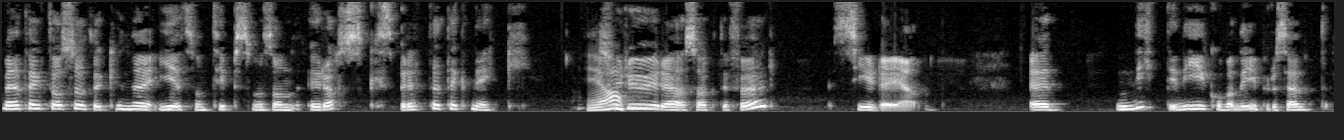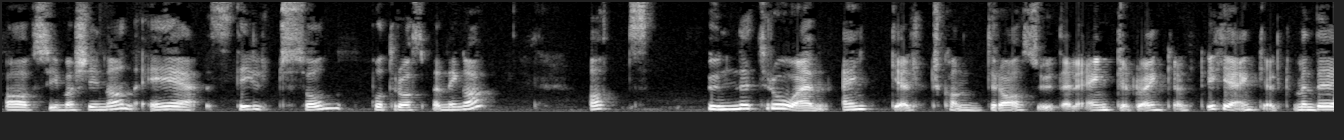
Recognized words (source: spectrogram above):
Men jeg tenkte også at jeg kunne gi et sånt tips med sånn rask spretteteknikk. Ja. Tror jeg har sagt det før, sier det igjen. Eh, 99,9% av symaskinene er stilt sånn på trådspenninga at undertråden enkelt kan dras ut. Eller enkelt og enkelt, ikke enkelt, men det,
